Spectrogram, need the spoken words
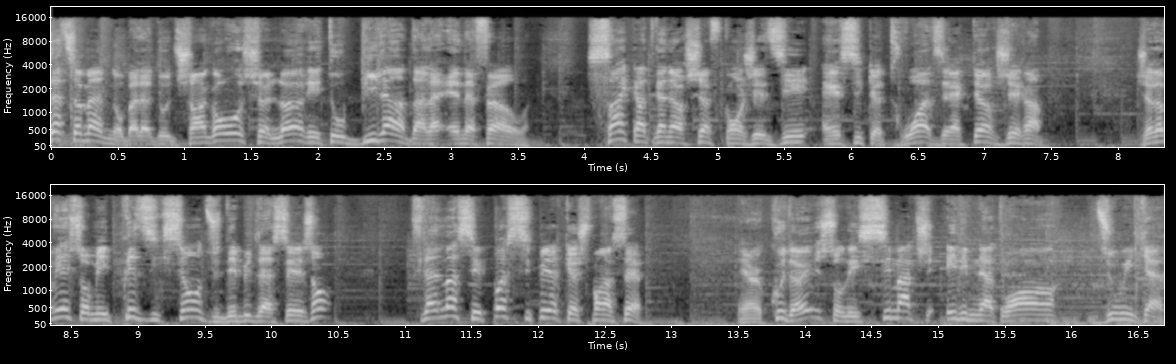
Cette semaine, au balado du champ gauche, l'heure est au bilan dans la NFL. Cinq entraîneurs-chefs congédiés ainsi que trois directeurs gérants. Je reviens sur mes prédictions du début de la saison. Finalement, c'est pas si pire que je pensais. Et un coup d'œil sur les six matchs éliminatoires du week-end.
